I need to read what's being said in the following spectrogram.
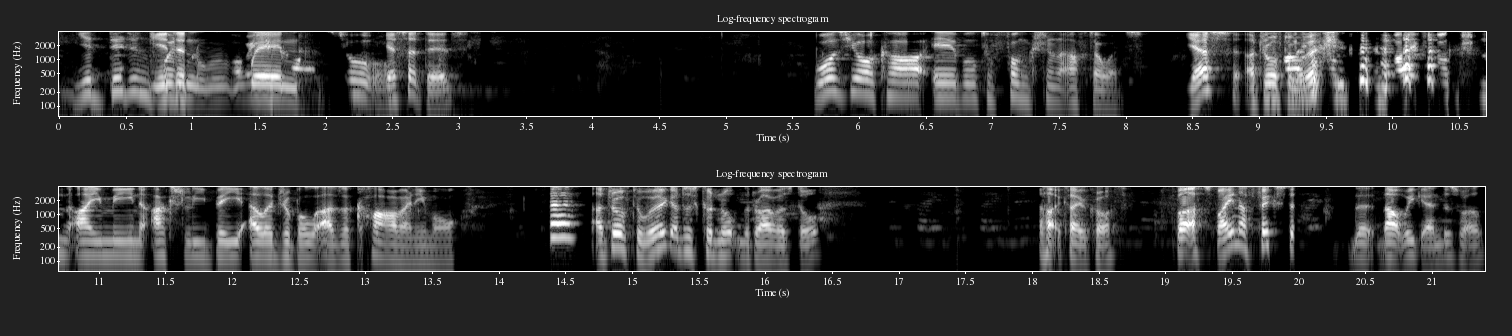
You didn't You win. didn't win. Yes, I did. Was your car able to function afterwards? Yes, I drove to By work. function, by function, I mean actually be eligible as a car anymore. Yeah, I drove to work. I just couldn't open the driver's door. I climb across. But that's fine. I fixed it th- that weekend as well.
